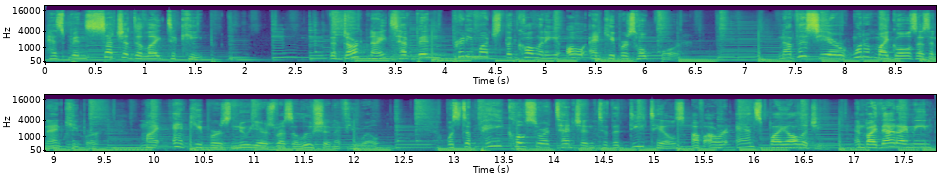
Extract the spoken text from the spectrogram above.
has been such a delight to keep. The Dark Knights have been pretty much the colony all ant keepers hope for. Now, this year, one of my goals as an ant keeper, my ant keeper's New Year's resolution, if you will, was to pay closer attention to the details of our ants' biology. And by that I mean,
